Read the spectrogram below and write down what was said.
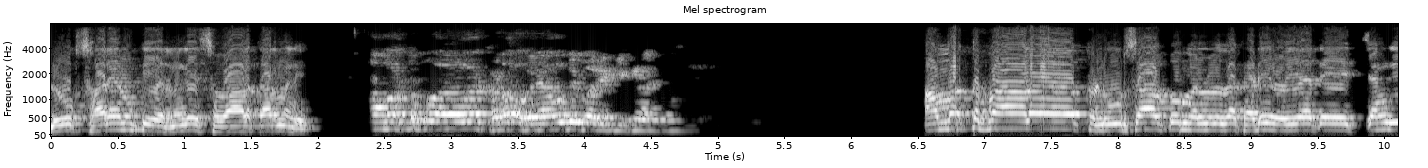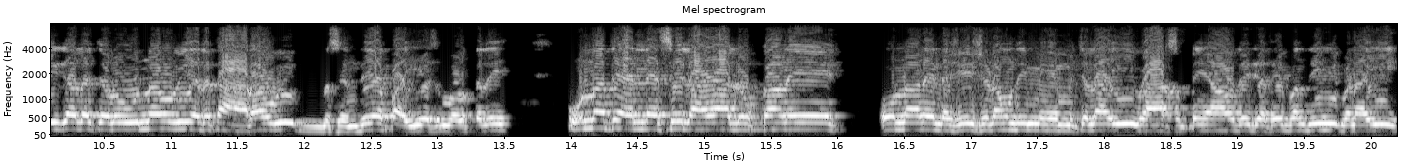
ਲੋਕ ਸਾਰਿਆਂ ਨੂੰ ਘੇਰਨਗੇ ਸਵਾਲ ਕਰਨਗੇ। ਅਮਰਤਪਾਲ ਖੜਾ ਹੋਇਆ ਉਹਦੇ ਬਾਰੇ ਕੀ ਕਹਿਣਾ ਚਾਹੁੰਦੇ ਅਮਰਤਪਾਲ ਖੰਡੂਰ ਸਾਹਿਬ ਤੋਂ ਮੈਨੂੰ ਲੱਗਦਾ ਖੜੇ ਹੋਏ ਆ ਤੇ ਚੰਗੀ ਗੱਲ ਹੈ ਚਲੋ ਉਹਨਾਂ ਨੂੰ ਵੀ ਅਧਿਕਾਰ ਆ ਉਹ ਵੀ ਵਸਿੰਦੇ ਆ ਭਾਈ ਇਸ ਮੁਲਕ ਦੇ। ਉਹਨਾਂ ਤੇ ਐਨਐਸਏ ਲਾਇਆ ਲੋਕਾਂ ਨੇ ਉਹਨਾਂ ਨੇ ਨਸ਼ੇ ਛਡਾਉਣ ਦੀ ਮੁਹਿੰਮ ਚਲਾਈ ਵਾਰਸ ਪੰਜਾਬ ਦੇ ਜਥੇਬੰਦੀ ਵੀ ਬਣਾਈ।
